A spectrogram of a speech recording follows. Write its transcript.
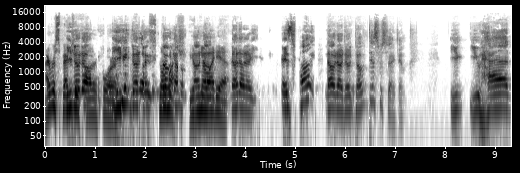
I respect You your know, no, father for You, no, no, so no, much. no, you have no. idea. No, no, no. It's fine. No, no, don't don't disrespect him. You you had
